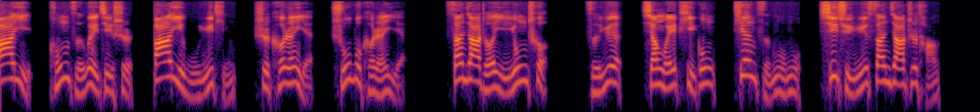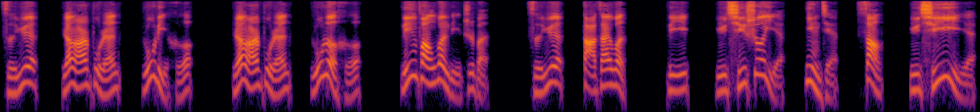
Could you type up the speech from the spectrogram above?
八佾，孔子谓季氏：八佾舞于庭，是可忍也，孰不可忍也？三家者以雍彻。子曰：相为辟公，天子穆穆，西取于三家之堂。子曰：仁而不仁，如礼何？仁而不仁，如乐何？临放问礼之本。子曰：大哉问！礼与其奢也，宁俭；丧与其义也，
